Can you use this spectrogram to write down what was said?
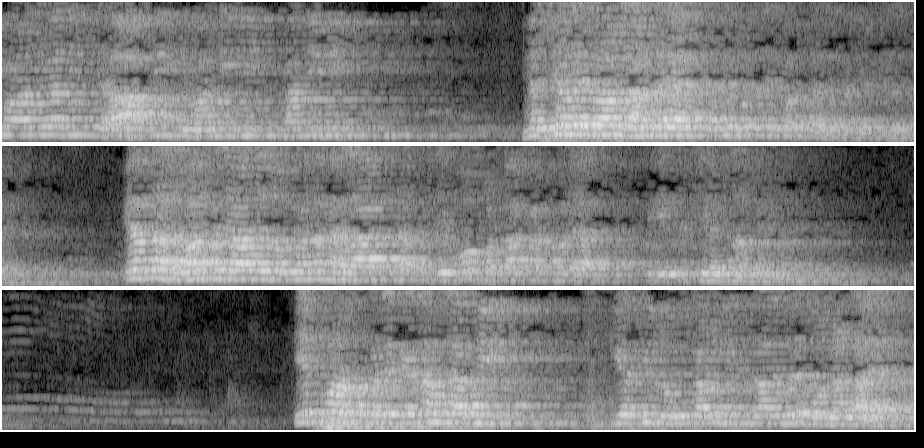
ਪਾਣੀਆਂ ਦੀ, ਇਤਿਹਾਸ ਦੀ, ਜਵਾਨੀ ਦੀ, ਕਿਸਾਨੀ ਦੀ, ਨਸ਼ਿਆਂ ਦੇ ਖਿਲਾਫ ਲੜ ਰਿਹਾ ਉਸੇ ਬੰਦੇ ਨੇ ਪਰਚਾ ਦਿੱਤਾ ਕਿ ਭੇਜਦਾ ਹੈ ਧੰਨਵਾਦ ਪੰਜਾਬ ਦੇ ਲੋਕਾਂ ਦਾ ਮਹਿਰਾਜ ਧਰਤੀ ਦੇ ਬਹੁਤ ਵੱਡਾ ਕੰਮ ਹੋਇਆ ਕਿ ਇਹ ਪਿੱਛੇ ਹਟਣਾ ਪਿਆ ਇਹ ਭਾਰਤ ਕਦੇ ਕਹਿਣਾ ਹੁੰਦਾ ਸੀ ਕਿ ਅਸੀਂ ਲੋਕਾਂ ਨੂੰ ਲੀਡਰਾਂ ਦੇ ਮੂਹਰੇ ਬੋਲਣ ਲਾਇਆ।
